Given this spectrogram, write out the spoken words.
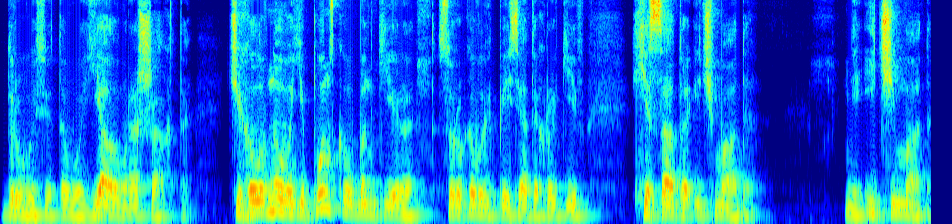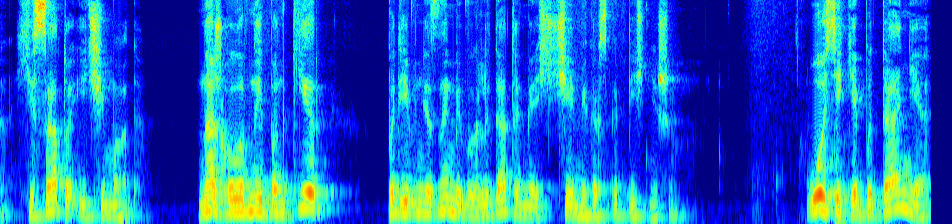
Другої світової Ялмара Шахта, чи головного японського банкіра 40-х-50-х років Хісато Ічмада, ні, Ічімада, Хісато Ічімада, наш головний банкір порівняно з ними виглядатиме ще мікроскопічнішим. Ось яке питання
